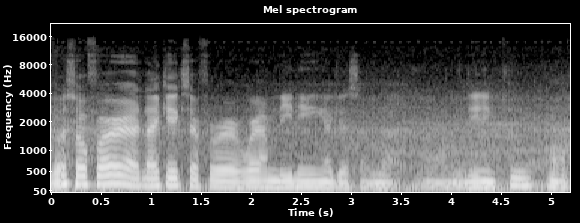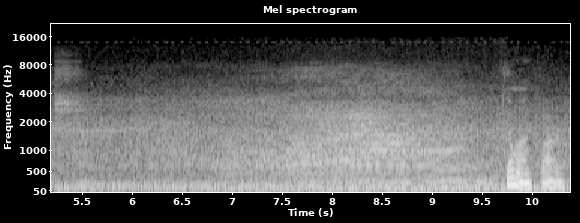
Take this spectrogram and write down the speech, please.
Well, so far I like it except for where I'm leaning. I guess I'm not um, leaning too much. Come on, car,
